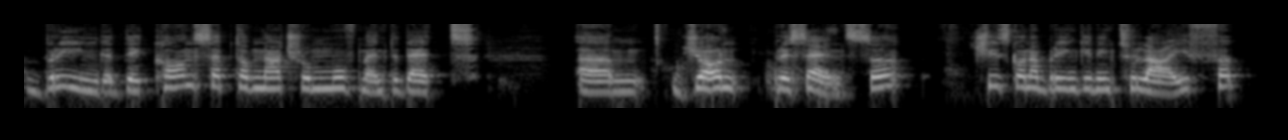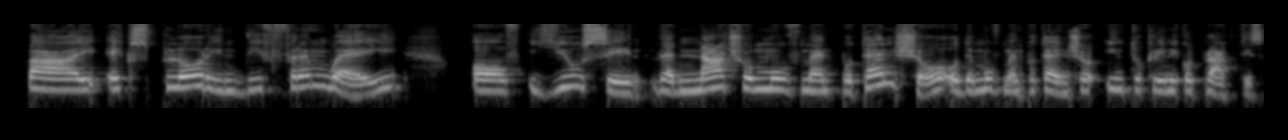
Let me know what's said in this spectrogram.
bring the concept of natural movement that um, John presents. She's gonna bring it into life by exploring different way of using the natural movement potential or the movement potential into clinical practice.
